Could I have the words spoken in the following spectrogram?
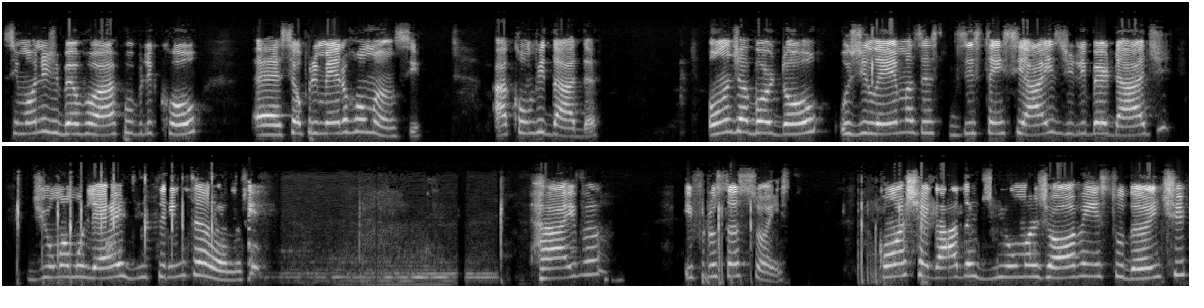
Simone de Beauvoir publicou é, seu primeiro romance, A Convidada, onde abordou os dilemas existenciais de liberdade, de uma mulher de 30 anos. Raiva e frustrações. Com a chegada de uma jovem estudante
